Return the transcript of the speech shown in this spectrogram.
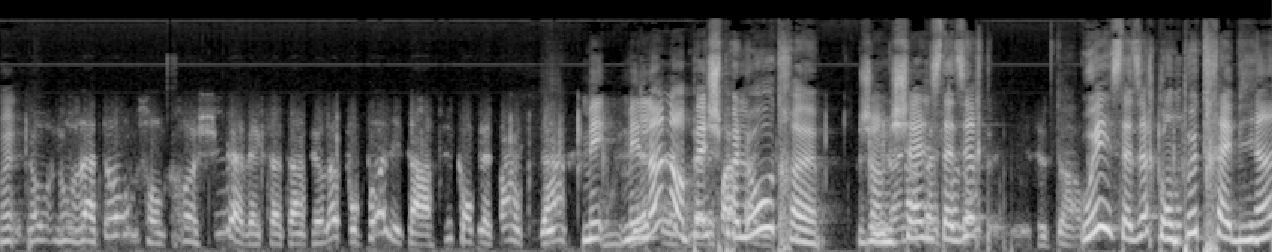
Ouais. nos, nos atomes sont crochus avec cette température-là. Faut pas les tasser complètement en disant. Mais, mais l'un vous n'empêche pas faire- l'autre, euh, Jean-Michel. pas C'est-à-dire que. Oui, c'est-à-dire qu'on peut très bien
